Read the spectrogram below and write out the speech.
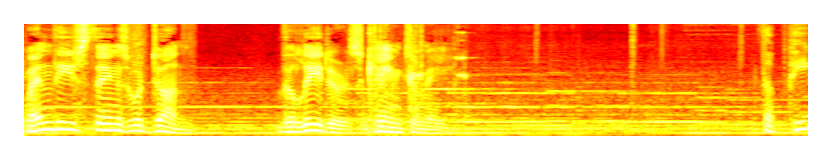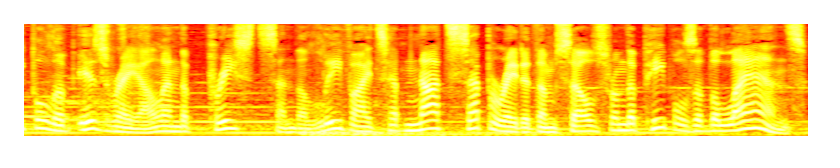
When these things were done, the leaders came to me. The people of Israel and the priests and the Levites have not separated themselves from the peoples of the lands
